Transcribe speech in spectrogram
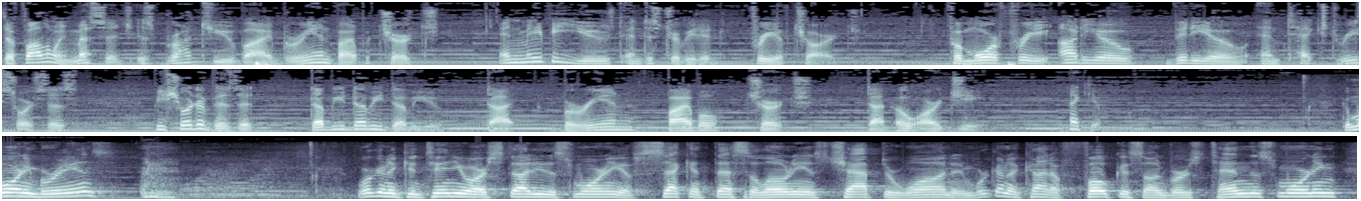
The following message is brought to you by Berean Bible Church and may be used and distributed free of charge. For more free audio, video, and text resources, be sure to visit www.bereanbiblechurch.org. Thank you. Good morning, Bereans. We're going to continue our study this morning of Second Thessalonians chapter 1, and we're going to kind of focus on verse 10 this morning.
